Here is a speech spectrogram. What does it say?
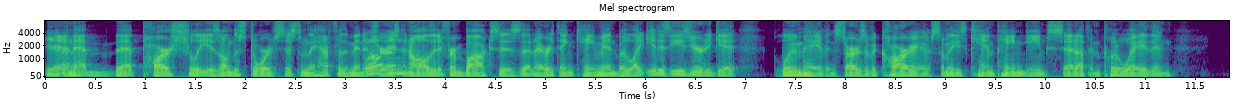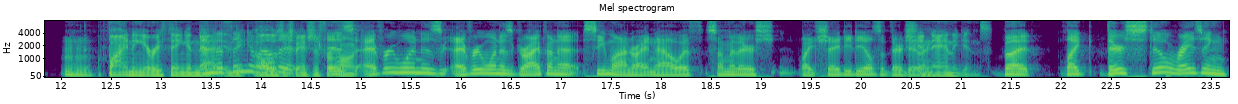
Yeah, And that that partially is on the storage system they have for the miniatures and- and, all the different boxes that everything came in. But like it is easier to get Gloomhaven, Stars of Akarios, some of these campaign games set up and put away than mm-hmm. finding everything in that And thing the, all those expansions for is everyone is everyone is griping at CMON right now with some of their sh- like shady deals that they're doing. Shenanigans. But like they're still raising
